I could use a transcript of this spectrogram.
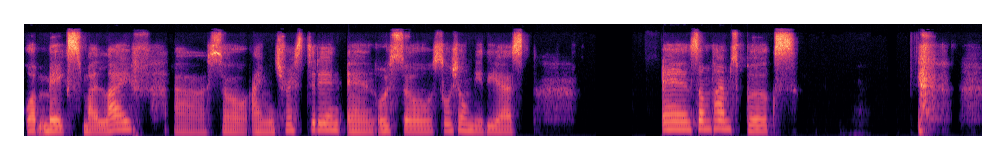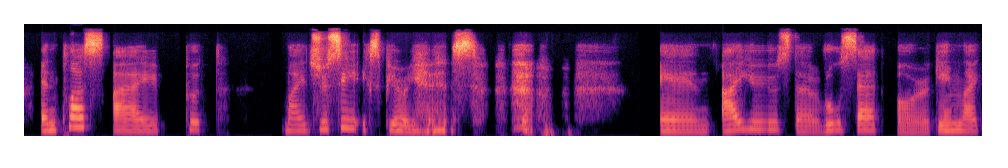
what makes my life. Uh, so I'm interested in, and also social medias, and sometimes books. and plus, I put my juicy experience And I use the rule set or game-like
